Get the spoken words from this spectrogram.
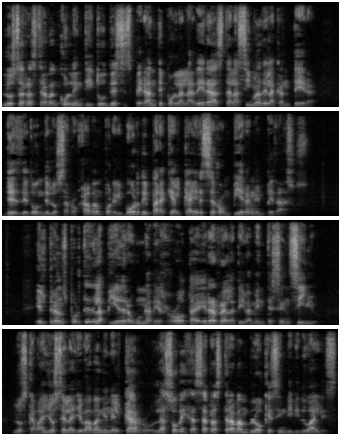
Los arrastraban con lentitud desesperante por la ladera hasta la cima de la cantera, desde donde los arrojaban por el borde para que al caer se rompieran en pedazos. El transporte de la piedra una vez rota era relativamente sencillo. Los caballos se la llevaban en el carro, las ovejas arrastraban bloques individuales,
